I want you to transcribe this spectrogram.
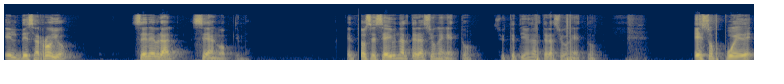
el desarrollo cerebral sean óptimos. Entonces, si hay una alteración en esto, si usted tiene una alteración en esto, eso puede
